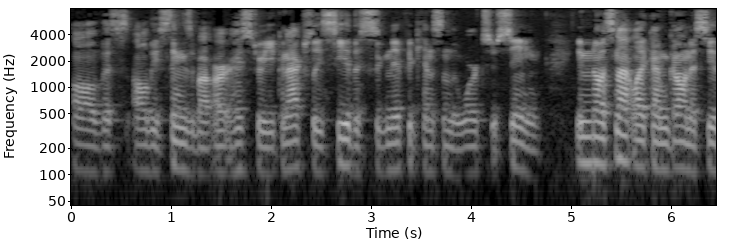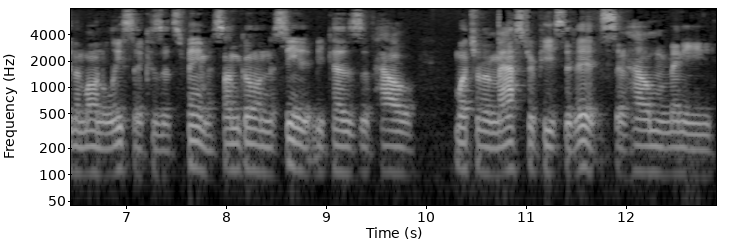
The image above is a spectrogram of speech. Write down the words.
all this all these things about art history, you can actually see the significance in the works you're seeing. You know, it's not like I'm going to see the Mona Lisa because it's famous. I'm going to see it because of how much of a masterpiece it is and how many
